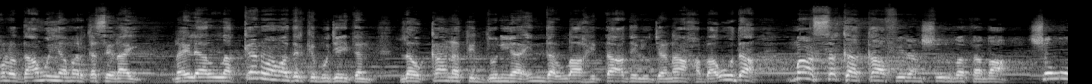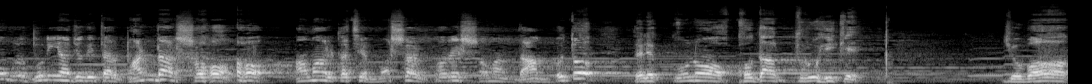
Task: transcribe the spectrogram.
কোনো দামই আমার কাছে নাই। নাইলে আল্লাহ কেন আমাদেরকে বুঝাইতেন, লাউ কানাতি দুনিয়া ইন্দাল্লাহ তাদিলু জানাহা বাউদা, মা সাকা কাফিরান সুরবাতা মা সমগ্র দুনিয়া যদি তার ভান্ডার সহ আমার কাছে মশার ঘরের সমান দাম হতো, তাহলে কোন খোদা দ্রোহীকে যুবক,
